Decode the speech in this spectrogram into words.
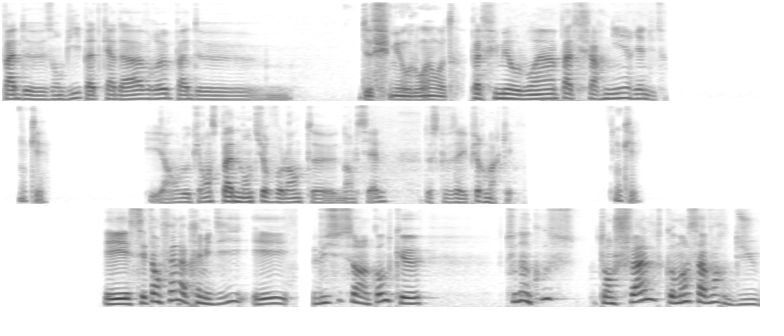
pas de zombies, pas de cadavres, pas de, De fumée au loin ou autre. pas de fumée au loin, pas de charniers, rien du tout. Ok. Et en l'occurrence, pas de monture volante euh, dans le ciel, de ce que vous avez pu remarquer. Ok. Et c'est en fin d'après-midi, et Lucius se rend compte que tout d'un coup, ton cheval commence à avoir du,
